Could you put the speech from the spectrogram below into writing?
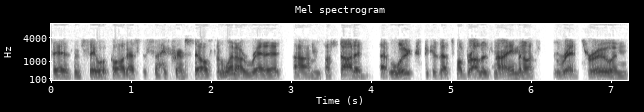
says and see what God has to say for Himself. And when I read it, um, I started at Luke's because that's my brother's name, and I read through and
